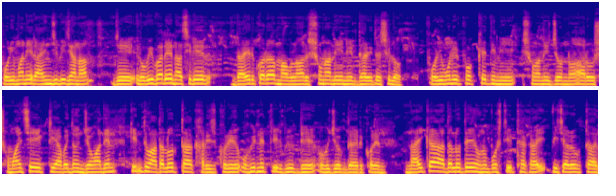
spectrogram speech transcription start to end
পরিমাণের আইনজীবী জানান যে রবিবারে নাসিরের দায়ের করা মামলার শুনানি নির্ধারিত ছিল। পরিমণির পক্ষে তিনি শুনানির জন্য আরও সময় চেয়ে একটি আবেদন জমা দেন, কিন্তু আদালত তা খারিজ করে অভিনেত্রীর বিরুদ্ধে অভিযোগ দায়ের করেন। নায়িকা আদালতে অনুপস্থিত থাকায় বিচারক তার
